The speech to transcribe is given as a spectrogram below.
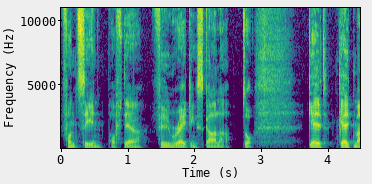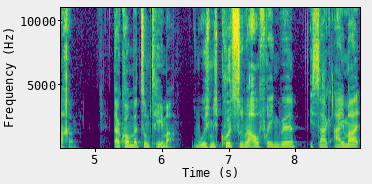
von 10 auf der Film-Rating-Skala. So, Geld, Geldmache. Da kommen wir zum Thema, wo ich mich kurz drüber aufregen will. Ich sage einmal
